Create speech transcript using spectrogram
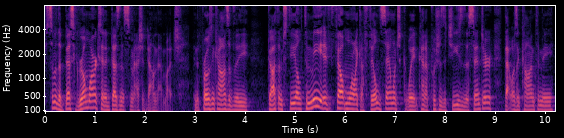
some of the best grill marks and it doesn't smash it down that much. And the pros and cons of the Gotham Steel, to me, it felt more like a filled sandwich, the way it kind of pushes the cheese to the center. That was a con to me.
